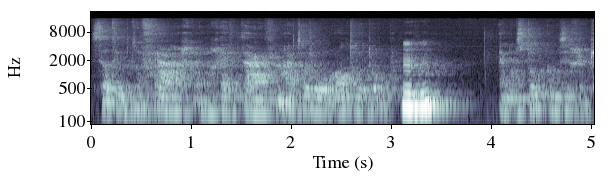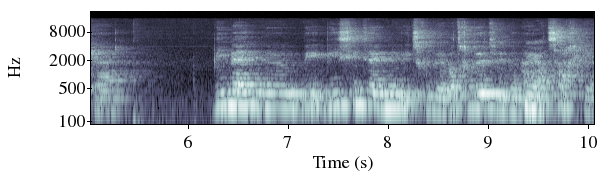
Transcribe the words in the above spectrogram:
stelt iemand een vraag en dan geef ik daar vanuit de rol antwoord op. Mhm. En dan stop ik en dan zeg ik, ja, wie weet nu, wie, wie ziet er nu iets gebeuren? Wat gebeurt er nu bij mij? Ja. Wat zag je?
